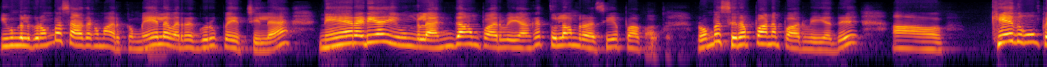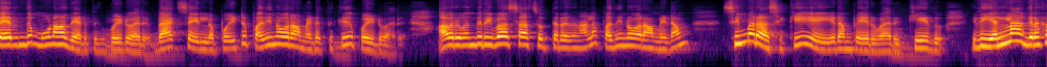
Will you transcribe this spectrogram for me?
இவங்களுக்கு ரொம்ப சாதகமாக இருக்கும். மேலே வர்ற குரு பயிற்சியில் நேரடியாக இவங்களை அஞ்சாம் பார்வையாக துலாம் ராசியை பார்க்கும். ரொம்ப சிறப்பான பார்வை அது. கேதுவும் பேருந்து மூணாவது இடத்துக்கு போயிடுவார். பேக் சைடில் போயிட்டு பதினோராம் இடத்துக்கு போயிடுவார். அவர் வந்து ரிவர்ஸாக சுற்றுறதுனால பதினோராம் இடம் சிம்ம ராசிக்கு இடம் பெயர்வார் கேது. இது எல்லா கிரக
